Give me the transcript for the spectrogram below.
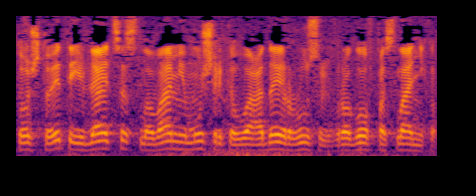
то, что это является словами мушрика ваадайр русуль, врагов посланников.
